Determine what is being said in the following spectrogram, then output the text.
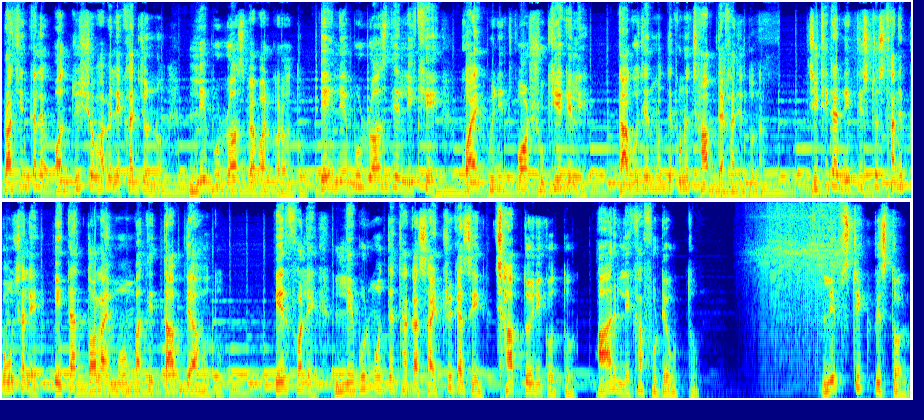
প্রাচীনকালে অদৃশ্যভাবে লেখার জন্য লেবুর রস ব্যবহার করা হতো। এই লেবুর রস দিয়ে লিখে কয়েক মিনিট পর শুকিয়ে গেলে কাগজের মধ্যে কোনো ছাপ দেখা যেত না। চিঠিটা নির্দিষ্ট স্থানে পৌঁছালে এটার তলায় মোমবাতির তাপ দেওয়া হতো। এর ফলে লেবুর মধ্যে থাকা সাইট্রিক অ্যাসিড ছাপ তৈরি করত আর লেখা ফুটে উঠত। Lipstick pistol.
